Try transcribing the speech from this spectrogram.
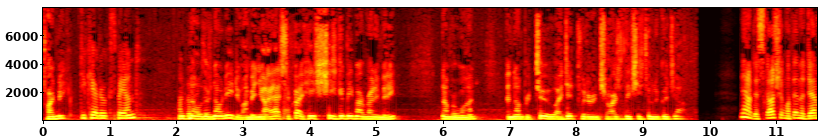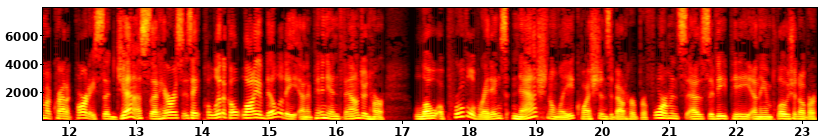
Pardon me? Do you care to expand? No, there's no need to. I mean, I asked the question. He, she's going to be my running mate, number one. And number two, I did put her in charge. I think she's doing a good job. Now, discussion within the Democratic Party suggests that Harris is a political liability. An opinion found in her low approval ratings nationally questions about her performance as the VP and the implosion of her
